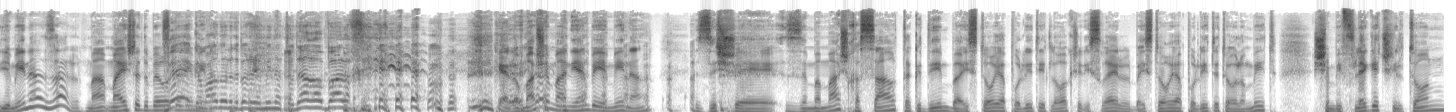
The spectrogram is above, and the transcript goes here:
ימינה ז"ל, מה, מה יש לדבר עוד על ימינה? וגמרנו לדבר על ימינה, תודה רבה לכם. כן, לא, מה שמעניין בימינה זה שזה ממש חסר תקדים בהיסטוריה הפוליטית, לא רק של ישראל, אלא בהיסטוריה הפוליטית העולמית, שמפלגת שלטון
